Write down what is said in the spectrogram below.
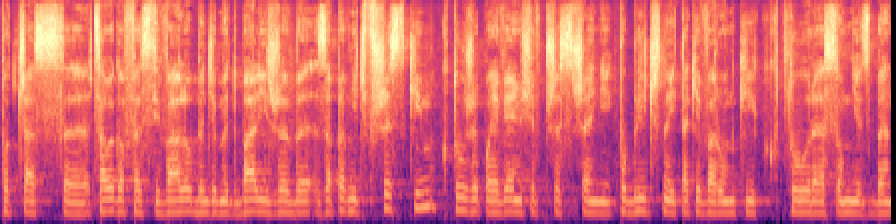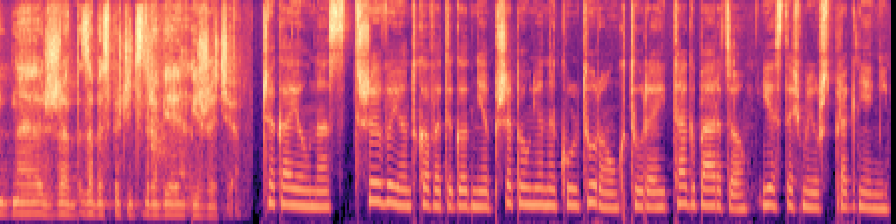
podczas e, całego festiwalu będziemy dbali, żeby zapewnić wszystkim, którzy pojawiają się w przestrzeni publicznej takie warunki, które są niezbędne, żeby zabezpieczyć zdrowie i życie. Czekają nas trzy wyjątkowe tygodnie przepełnione kulturą, której tak bardzo jesteśmy już spragnieni.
